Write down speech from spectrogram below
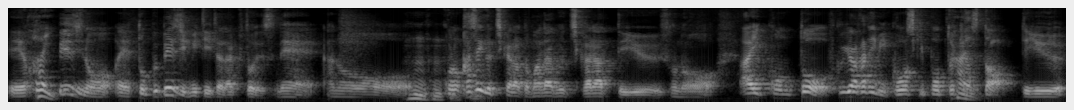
えー、ホームページの、えー、トップページ見ていただくとですね、あのー、この稼ぐ力と学ぶ力っていう、その、アイコンと、副業アカデミー公式ポッドキャストっていう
